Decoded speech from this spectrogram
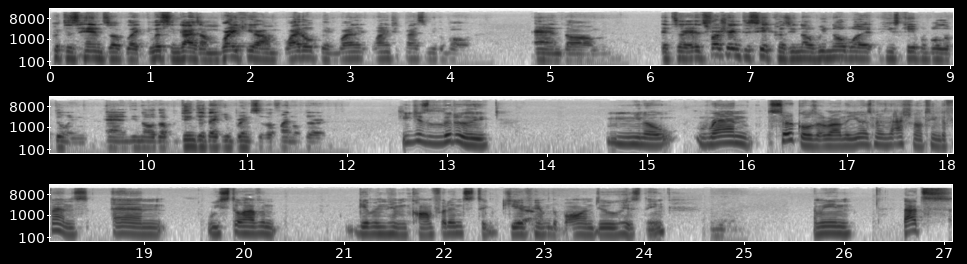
put his hands up, like, "Listen, guys, I'm right here. I'm wide open. Why, why aren't you passing me the ball?" And um, it's a, it's frustrating to see because you know we know what he's capable of doing, and you know the danger that he brings to the final third. He just literally, mm, you know, ran circles around the U.S. men's national team defense, and we still haven't given him confidence to give Yeah. him the ball and do his thing. I mean, that's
